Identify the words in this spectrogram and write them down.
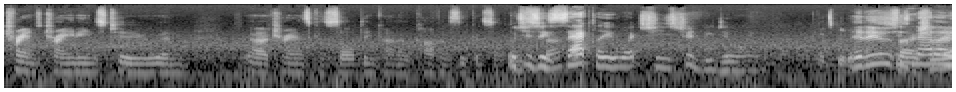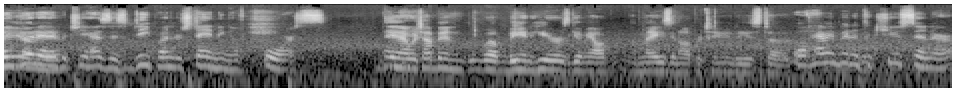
trans trainings too, and uh, trans consulting, kind of competency consulting, Which is stuff. exactly what she should be doing. That's beautiful. It is She's actually. not only I good at it, but she has this deep understanding, of course. yeah, which I've been well. Being here has given me all amazing opportunities to. Well, having been at the Q Center,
